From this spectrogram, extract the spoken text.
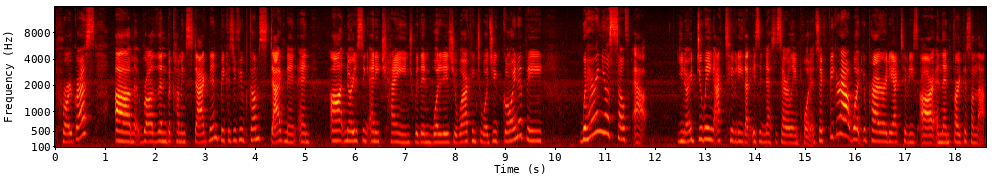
progress um, rather than becoming stagnant. Because if you become stagnant and aren't noticing any change within what it is you're working towards you're going to be wearing yourself out you know, doing activity that isn't necessarily important. So figure out what your priority activities are and then focus on that.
